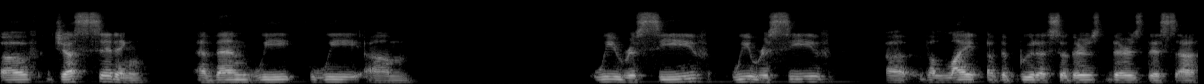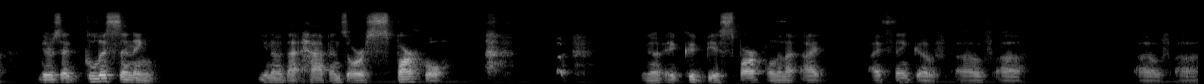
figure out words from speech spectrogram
of just sitting and then we we um, we receive we receive uh, the light of the Buddha. So there's there's this uh, there's a glistening, you know, that happens or a sparkle. you know, it could be a sparkle, and I I, I think of of uh, of uh,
